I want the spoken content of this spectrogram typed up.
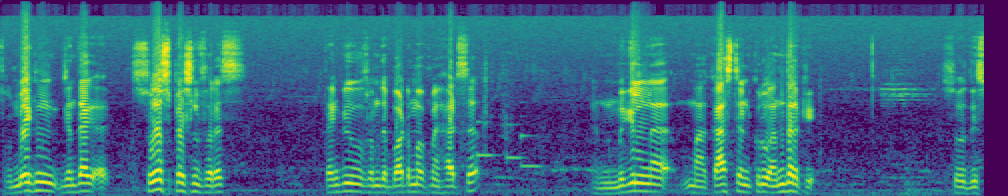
For making Janatha so special for us thank you from the bottom of my heart sir and మిగిలిన మా కాస్ట్ అండ్ క్రూ అందరికీ. So this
